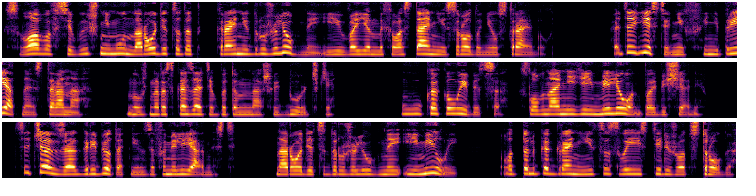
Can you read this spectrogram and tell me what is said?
Слава Всевышнему, народец этот крайне дружелюбный и военных восстаний сроду не устраивал. Хотя есть у них и неприятная сторона. Нужно рассказать об этом нашей дурочке. У, как улыбится, словно они ей миллион пообещали. Сейчас же огребет от них за фамильярность. Народец дружелюбный и милый, вот только границы свои стережет строго.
